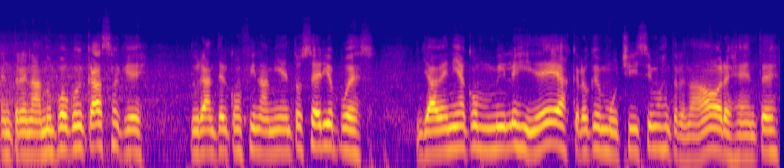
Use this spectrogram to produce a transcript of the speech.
entrenando un poco en casa, que durante el confinamiento serio, pues ya venía con miles de ideas, creo que muchísimos entrenadores, gente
